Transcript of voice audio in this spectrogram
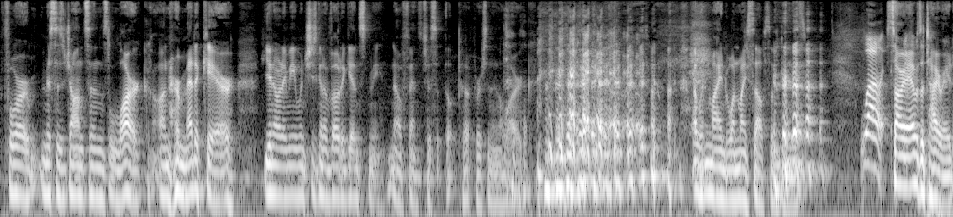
for Mrs. Johnson's lark on her Medicare you know what I mean? When she's going to vote against me. No offense, just a person in a lark. I wouldn't mind one myself sometimes. Well, sorry, I was a tirade.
